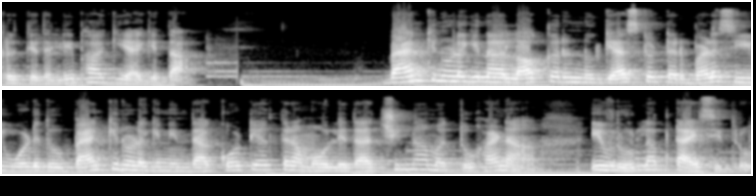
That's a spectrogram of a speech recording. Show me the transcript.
ಕೃತ್ಯದಲ್ಲಿ ಭಾಗಿಯಾಗಿದ್ದ. ಬ್ಯಾಂಕಿನೊಳಗಿನ ಲಾಕರ್ ಅನ್ನು ಗ್ಯಾಸ್ ಕಟ್ಟರ್ ಬಳಸಿ ಒಡೆದು ಬ್ಯಾಂಕಿನೊಳಗಿನಿಂದ ಕೋಟ್ಯಾಂತರ ಮೌಲ್ಯದ ಚಿನ್ನ ಮತ್ತು ಹಣ ಇವರು ಲಪಟಾಯಿಸಿದ್ರು.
